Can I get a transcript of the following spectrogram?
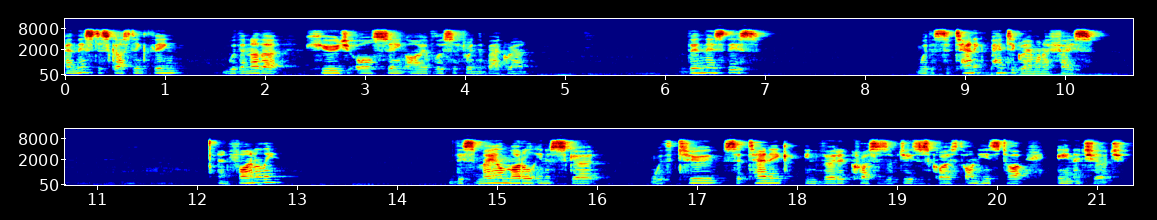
And this disgusting thing with another huge all-seeing eye of Lucifer in the background. Then there's this, with a satanic pentagram on her face. And finally, this male model in a skirt with two satanic inverted crosses of Jesus Christ on his top in a church.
